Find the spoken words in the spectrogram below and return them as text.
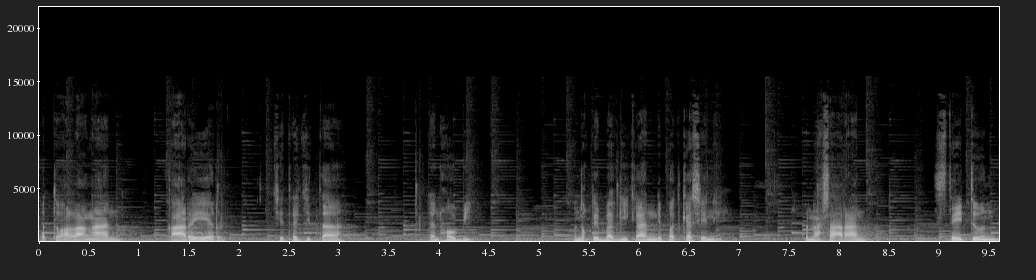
petualangan, karir, cita-cita, dan hobi untuk dibagikan di podcast ini. Penasaran? Stay tune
